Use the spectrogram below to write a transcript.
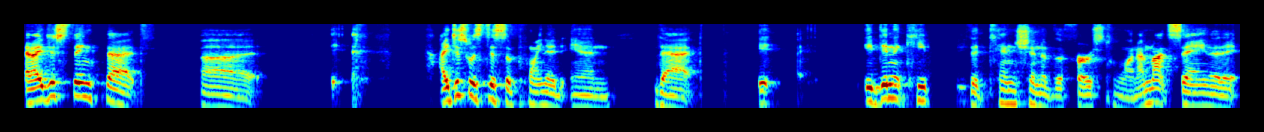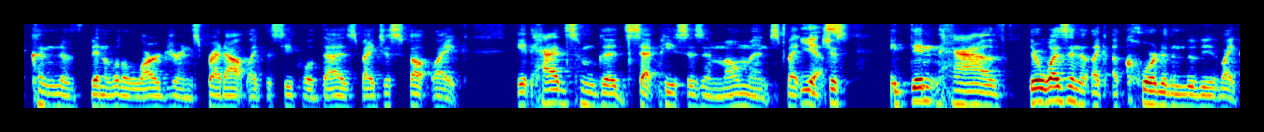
And I just think that uh, it, I just was disappointed in that it it didn't keep the tension of the first one. I'm not saying that it couldn't have been a little larger and spread out like the sequel does, but I just felt like it had some good set pieces and moments, but Yes. it just it didn't have there wasn't like a core to the movie like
